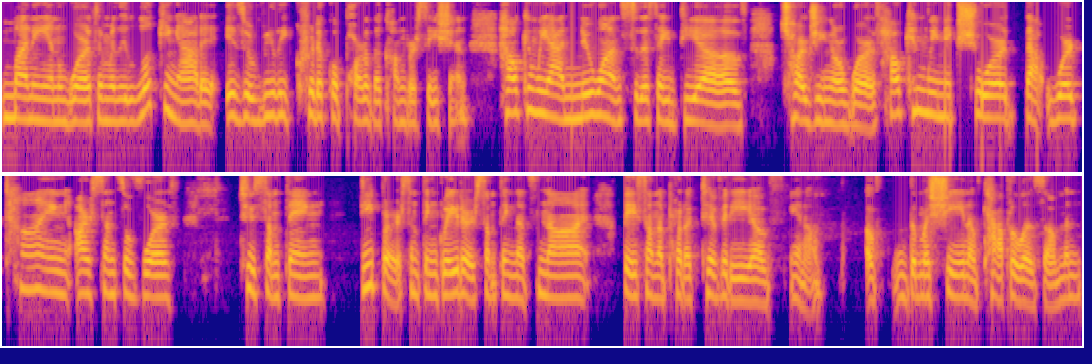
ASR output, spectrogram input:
money and worth and really looking at it is a really critical part of the conversation. How can we add nuance to this idea of charging your worth? How can we make sure that we're tying our sense of worth to something deeper, something greater, something that's not based on the productivity of, you know, of the machine of capitalism. And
